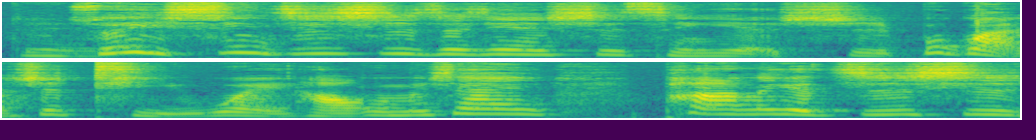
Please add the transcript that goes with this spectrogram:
对，所以性知识这件事情也是，不管是体位，好，我们现在怕那个知识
